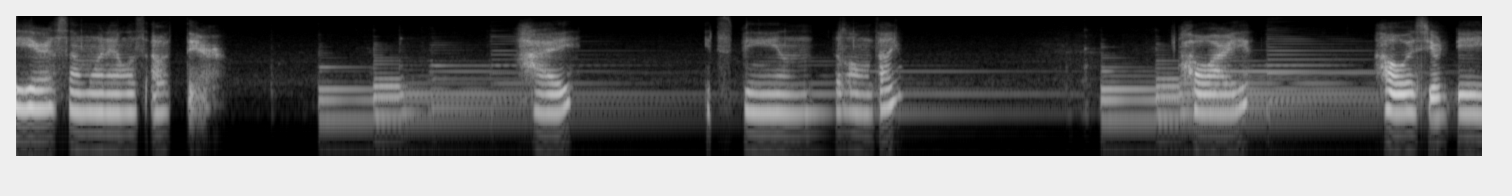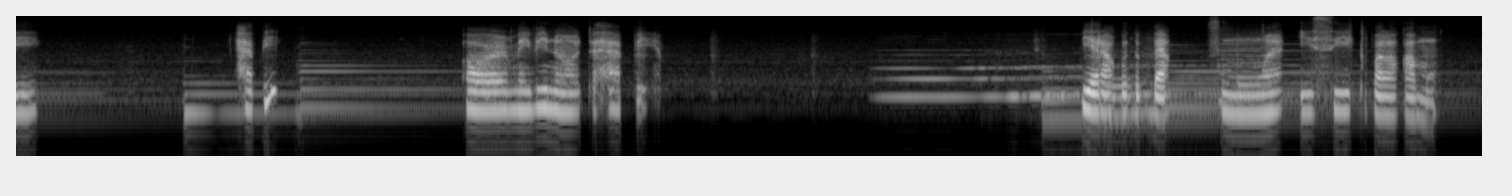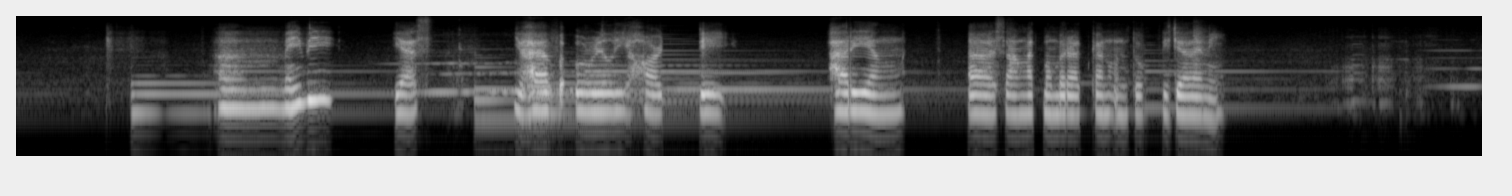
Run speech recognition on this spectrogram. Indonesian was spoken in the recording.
Dear someone else out there. Hi, it's been a long time. How are you? How was your day? Happy? Or maybe not happy? Biar aku tebak semua isi kepala kamu. Um, maybe, yes, you have a really hard day. Hari yang uh, sangat memberatkan untuk dijalani.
